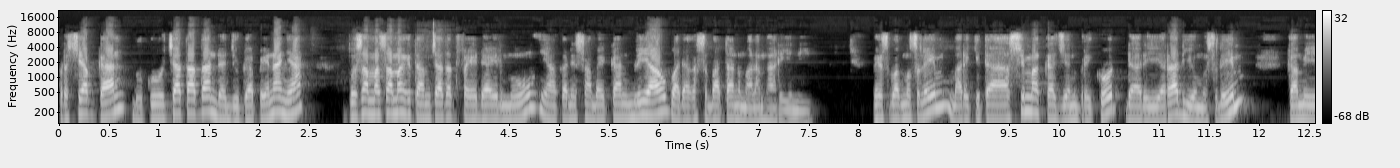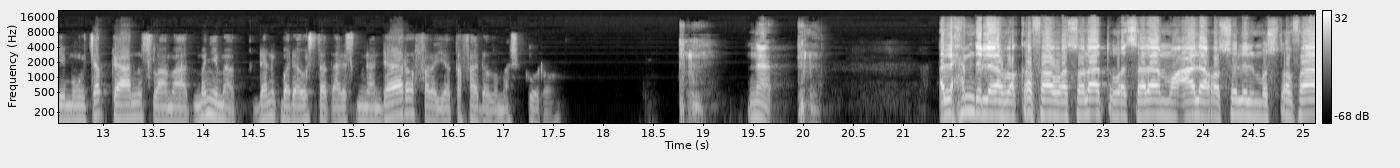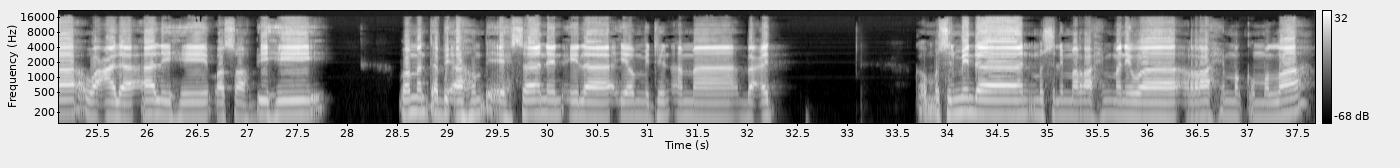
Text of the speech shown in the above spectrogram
persiapkan buku catatan dan juga penanya untuk sama-sama kita mencatat faedah ilmu yang akan disampaikan beliau pada kesempatan malam hari ini. Baik sobat muslim, mari kita simak kajian berikut dari Radio Muslim. Kami mengucapkan selamat menyimak dan kepada Ustadz Aris Munandar, falayatafadul masykuro. Nah, Alhamdulillah wa kafa wa salatu wa salamu ala rasulil mustafa wa ala alihi wa sahbihi wa man tabi'ahum bi ihsanin ila yaumidin amma ba'id kaum muslimin dan muslimah rahimani wa rahimakumullah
